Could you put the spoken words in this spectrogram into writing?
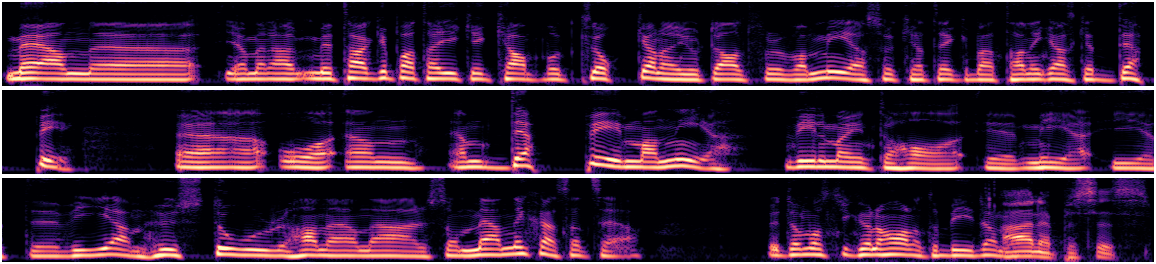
Men eh, jag menar, med tanke på att han gick i kamp mot klockan och har gjort allt för att vara med så kan jag tänka mig att han är ganska deppig. Eh, och en, en deppig mané vill man ju inte ha med i ett VM, hur stor han än är som människa så att säga. Utan man måste ju kunna ha något att bidra med. Nej, nej precis.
